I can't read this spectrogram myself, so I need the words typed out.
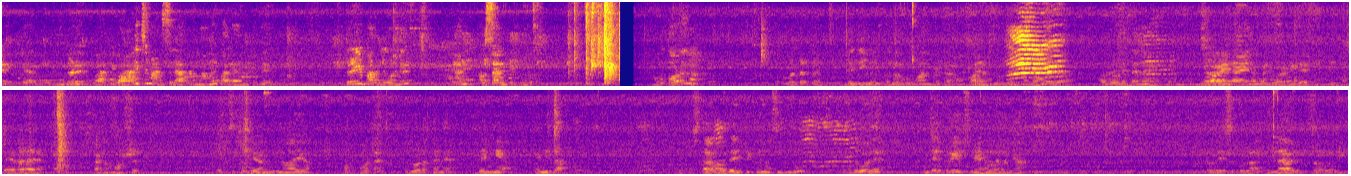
നിങ്ങൾ ബാക്കി വായിച്ച് മനസ്സിലാക്കണം എന്നാണ് പറയാനുള്ളത്. ഇത്രയും പറഞ്ഞുകൊണ്ട് ഞാൻ അവസാനിപ്പിക്കുന്നു. നമുക്ക് തുടങ്ങാം. ബഹുമാനപ്പെട്ട അതുപോലെ തന്നെ വായനായന പരിപാടിയുടെ ചെയർമാൻ കണ്ണമാഷ് എക്സിക്യൂട്ടീവ് അംഗങ്ങളായ പപ്പാട്ട് അതുപോലെ തന്നെ ധന്യ അനിത പുസ്തകം അവതരിപ്പിക്കുന്ന സിന്ധു അതുപോലെ എന്റെ ഇത്രയും സ്നേഹം നിറഞ്ഞ പ്രദേശത്തുള്ള എല്ലാവരും സഹോദരി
